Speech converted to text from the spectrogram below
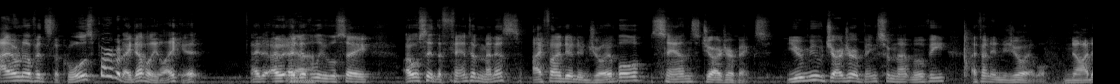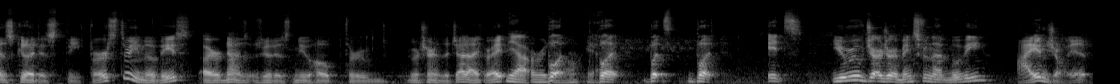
I don't know if it's the coolest part, but I definitely like it. I, I, I definitely will say. I will say the Phantom Menace. I find it enjoyable. Sans Jar Jar Binks. You remove Jar Jar Binks from that movie, I find it enjoyable. Not as good as the first three movies, or not as good as New Hope through Return of the Jedi, right? Yeah, original, But yeah. but but but it's you remove Jar Jar Binks from that movie. I enjoy it.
